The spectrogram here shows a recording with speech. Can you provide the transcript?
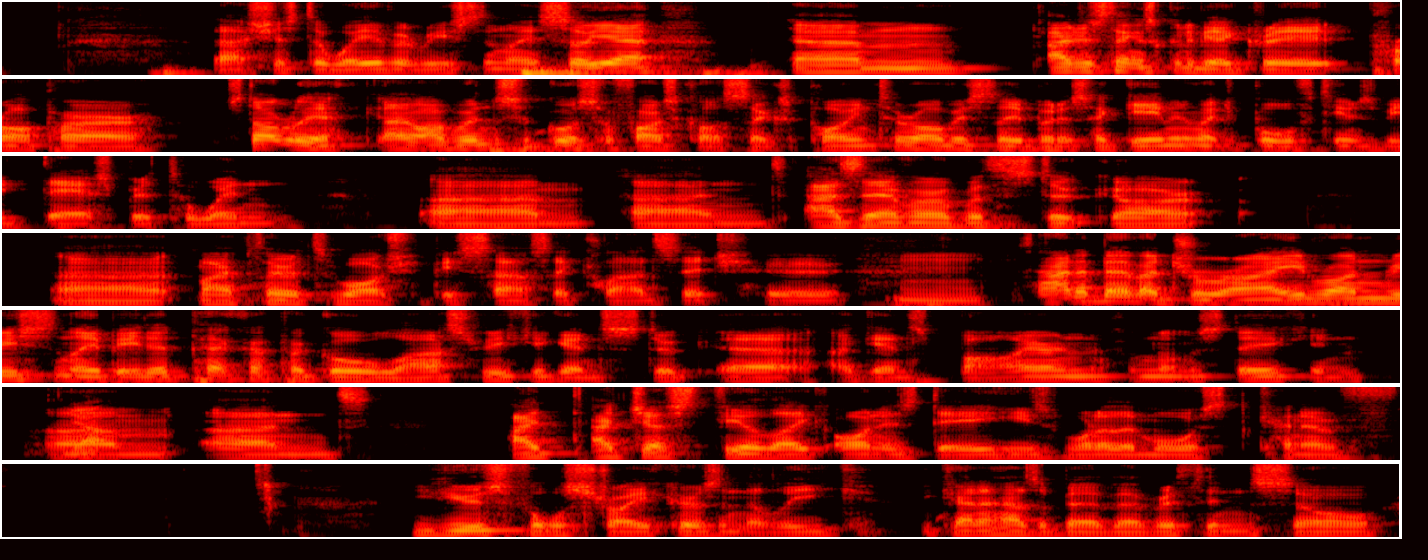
that's just the way of it recently. So yeah, um, I just think it's going to be a great proper. It's not really. A, I wouldn't go so far as call it six pointer, obviously, but it's a game in which both teams will be desperate to win. Um, and as ever with Stuttgart, uh, my player to watch would be Sasa Kalajdzic, who mm. had a bit of a dry run recently, but he did pick up a goal last week against Stutt- uh, against Bayern, if I'm not mistaken. Um, yeah. And I, I just feel like on his day, he's one of the most kind of useful strikers in the league. He kind of has a bit of everything. So,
